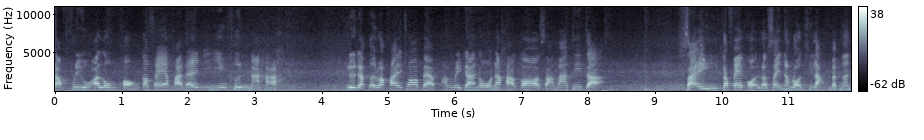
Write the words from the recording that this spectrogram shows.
รับฟิลอารมณ์ของกาแฟค่ะได้ดียิ่งขึ้นนะคะ หรือถ้าเกิดว่าใครชอบแบบอเมริกาโน่นะคะ ก็สามารถที่จะใส่กาแฟก่อนแล้วใส่น้ำร้อนที่หลังแบบนั้น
